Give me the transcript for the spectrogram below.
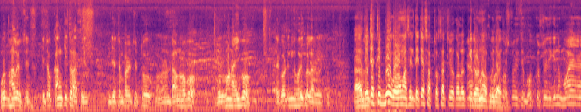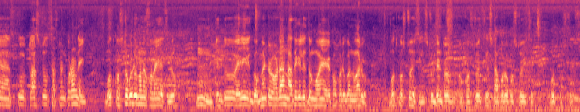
বহুত ভালো হৈছে। এইটো কাংকিত আছিল। যে টেম্পাৰেচাৰটো ডাউন হ'ব বৰষুণ আহিব একৰ্ডিংলি হৈ গ'ল আৰু এইটো। যেতিয়া তীব্ৰ গৰম আছিল তেতিয়া ছাত্ৰ ছাত্ৰীসকলৰ কি ধৰণৰ অসুবিধা হৈছিল? কষ্ট হৈছে বহুত কষ্ট হৈছে কিন্তু মই স্কুল ক্লাছটো ছাছপেণ্ড কৰা নাই। বহুত কষ্ট কৰি মানে চলাই আছিলোঁ। কিন্তু এই গভমেণ্টৰ অৰ্ডাৰ নাথাকিলেতো মই একো কৰিব নোৱাৰোঁ। বহুত কষ্ট হৈছিল ষ্টুডেণ্টৰ কষ্ট হৈছিল ষ্টাফৰো কষ্ট হৈছে বহুত কষ্ট হৈছে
